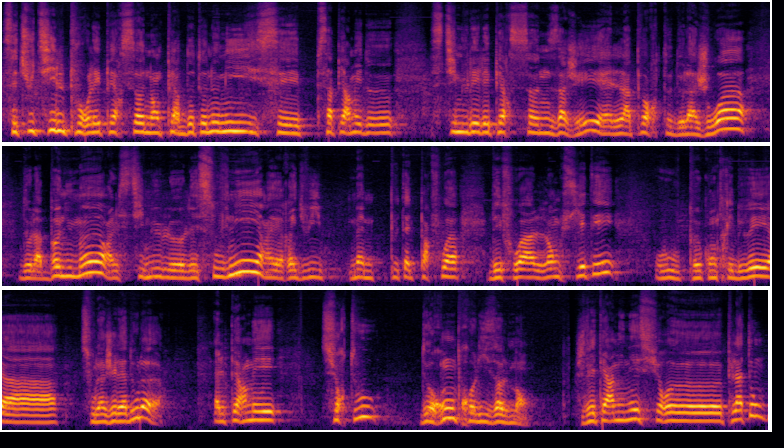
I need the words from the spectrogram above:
C'est utile pour les personnes en perte d'autonomie, ça permet de stimuler les personnes âgées, elle apporte de la joie, de la bonne humeur, elle stimule les souvenirs, elle réduit même peut-être parfois des fois l'anxiété ou peut contribuer à soulager la douleur. Elle permet surtout de rompre l'isolement. Je vais terminer sur euh, Platon,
